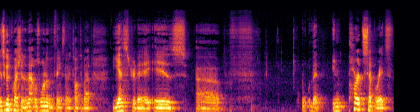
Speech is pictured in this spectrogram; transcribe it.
It's a good question, and that was one of the things that I talked about yesterday. Is uh, that in part separates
